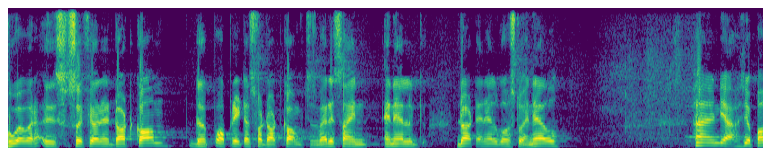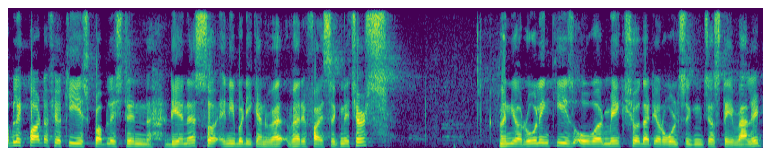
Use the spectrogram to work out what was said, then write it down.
whoever is, so if you're in a .com, the operators for .com, which is VeriSign, NL, .nl goes to NL. And yeah, your public part of your key is published in DNS, so anybody can ver verify signatures. When you're rolling keys over, make sure that your old signatures stay valid.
